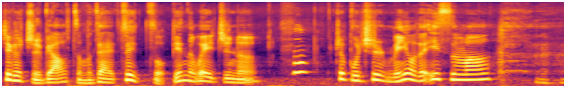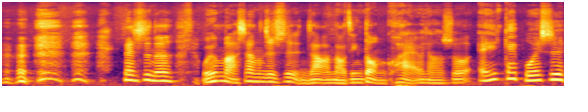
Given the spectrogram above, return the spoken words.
这个指标怎么在最左边的位置呢？哼，这不是没有的意思吗？但是呢，我又马上就是你知道，脑筋动很快，我想说，哎，该不会是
